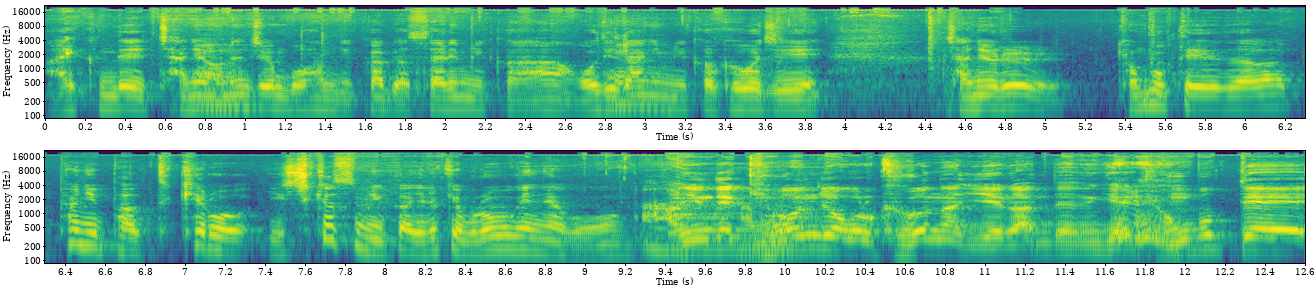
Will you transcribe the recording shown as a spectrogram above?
아이 근데 자녀는 지금 뭐 합니까? 몇 살입니까? 어디 네. 다닙니까? 그거지. 자녀를 경북대에다가 편입학 특혜로 이- 시켰습니까? 이렇게 물어보겠냐고. 아니 근데 기본적으로 그건 난 이해가 안 되는 게 경북대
